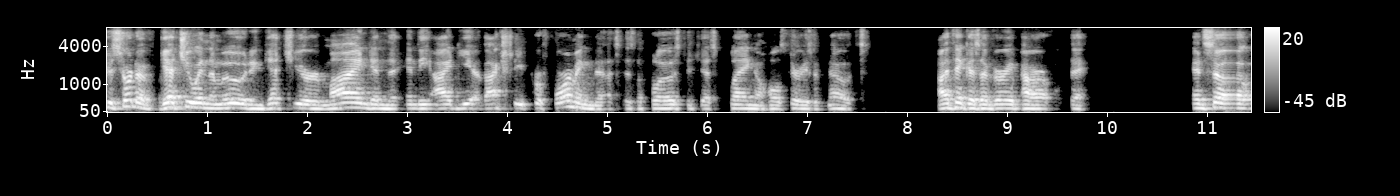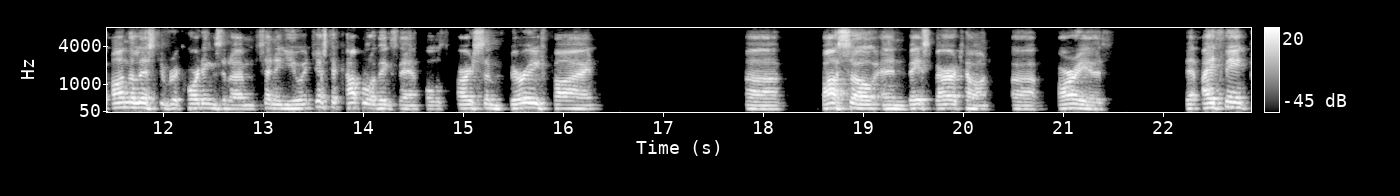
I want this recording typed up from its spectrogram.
to sort of get you in the mood and get your mind in the in the idea of actually performing this as opposed to just playing a whole series of notes, I think is a very powerful thing. And so on the list of recordings that I'm sending you, and just a couple of examples, are some very fine uh, basso and bass baritone uh, arias that I think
